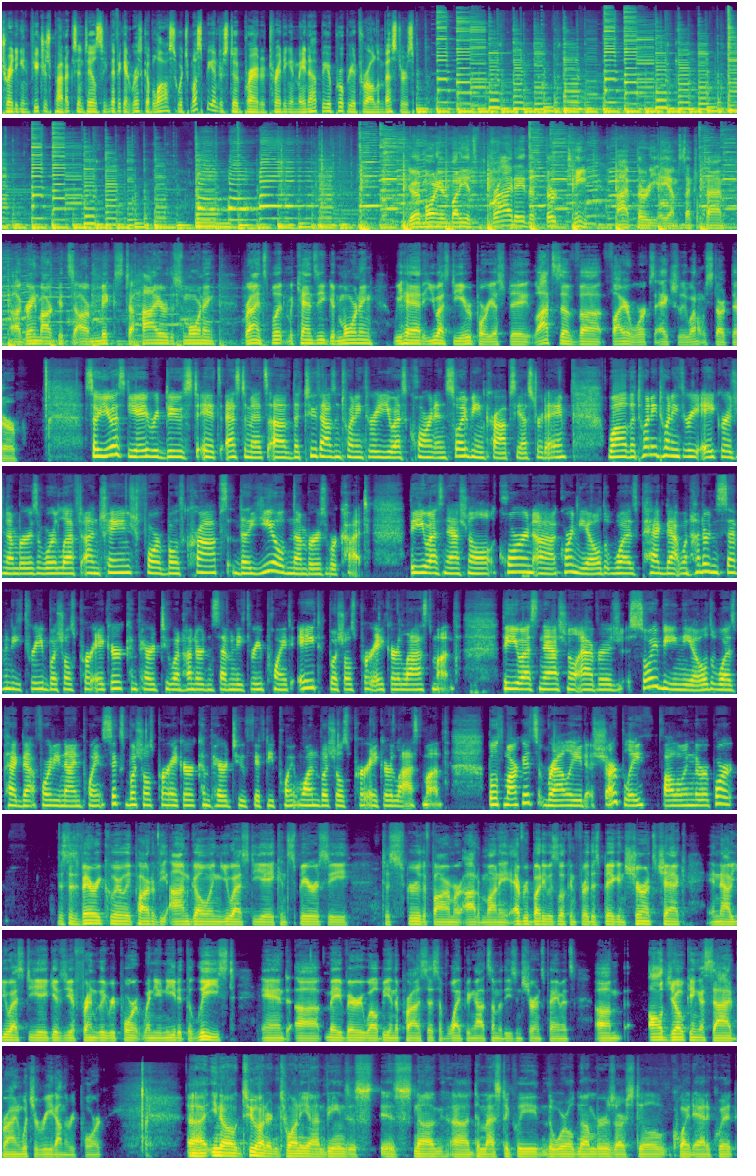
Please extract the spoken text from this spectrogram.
Trading in futures products entails significant risk of loss, which must be understood prior to trading and may not be appropriate for all investors. Good morning, everybody. It's Friday the 13th, 5.30 a.m. Central Time. Uh, grain markets are mixed to higher this morning. Brian Splitt, McKenzie, good morning. We had a USDA report yesterday. Lots of uh, fireworks, actually. Why don't we start there? So, USDA reduced its estimates of the 2023 U.S. corn and soybean crops yesterday. While the 2023 acreage numbers were left unchanged for both crops, the yield numbers were cut. The U.S. national corn uh, corn yield was pegged at 173 bushels per acre compared to 173.8 bushels per acre last month. The U.S. national average soybean yield was pegged at 49.6 bushels per acre compared to 50. 50.1 bushels per acre last month. Both markets rallied sharply following the report. This is very clearly part of the ongoing USDA conspiracy to screw the farmer out of money. Everybody was looking for this big insurance check, and now USDA gives you a friendly report when you need it the least, and uh, may very well be in the process of wiping out some of these insurance payments. Um, all joking aside, Brian, what's your read on the report? Uh, you know, 220 on beans is is snug. Uh, domestically, the world numbers are still quite adequate.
